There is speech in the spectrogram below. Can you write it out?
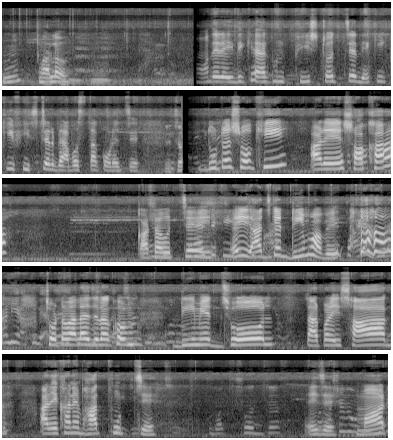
হুম ভালো? আমাদের এইদিকে এখন ফিস্ট হচ্ছে, দেখি কি ফিস্টের ব্যবস্থা করেছে। দুটো সখী আর সখা। কাটা হচ্ছে এই আজকে ডিম হবে। ছোটবেলায় যেরকম ডিমের ঝোল, তারপর এই শাক, আর এখানে ভাত ফুটছে। এই যে মাঠ।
